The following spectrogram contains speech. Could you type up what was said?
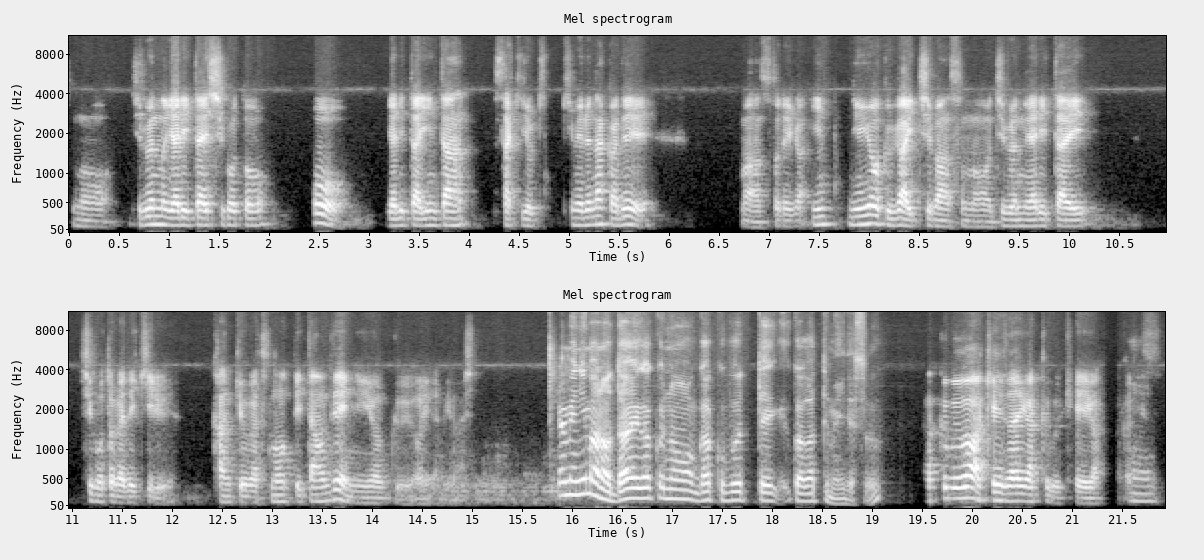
その自分のやりたい仕事をやりたいインターン先をき決める中で、まあ、それがインニューヨークが一番その自分のやりたい仕事ができる環境が整っていたので、ニューヨークを選びました。ちなみに今の大学の学部って伺ってもいいです？学部は経済学部経営学科です。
